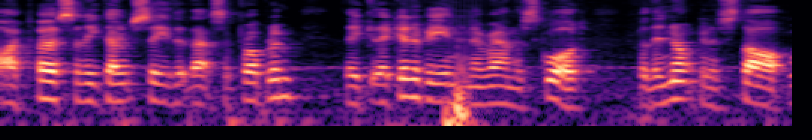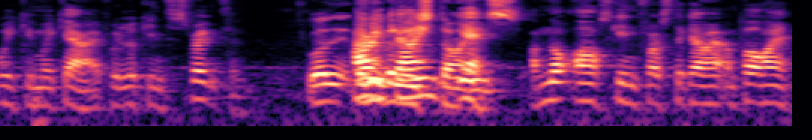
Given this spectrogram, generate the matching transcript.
I personally don't see that that's a problem. They, they're going to be in and around the squad, but they're not going to start week in week out if we're looking to strengthen. Well, Harry Kane, yes. I'm not asking for us to go out and buy,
